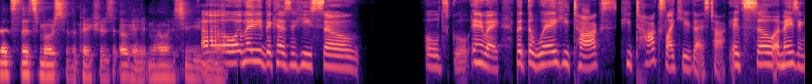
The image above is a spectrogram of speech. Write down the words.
That's that's most of the pictures. Okay, now I see. now. Oh, well, maybe because he's so old school. Anyway, but the way he talks, he talks like you guys talk. It's so amazing.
